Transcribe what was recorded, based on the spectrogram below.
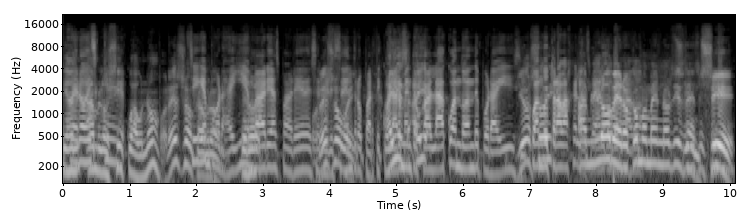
decían es AMLO que- sí, Cuau no. Por eso, Siguen cabrón. por ahí Pero- en varias paredes, Por en eso, el centro particularmente. es- ahí- Ojalá cuando ande por ahí, sí, Yo cuando soy trabaje el amlover, o como me nos dicen, Sí, sí, sí, sí.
